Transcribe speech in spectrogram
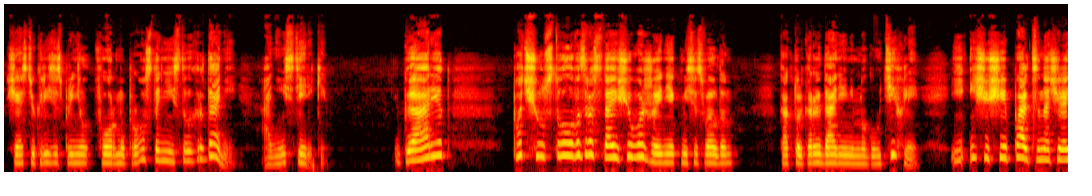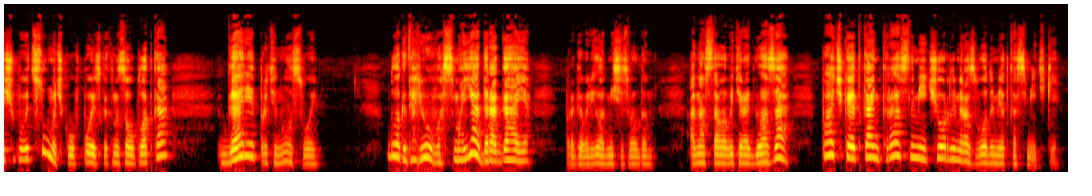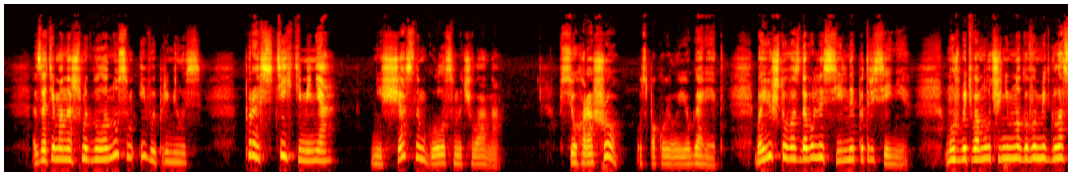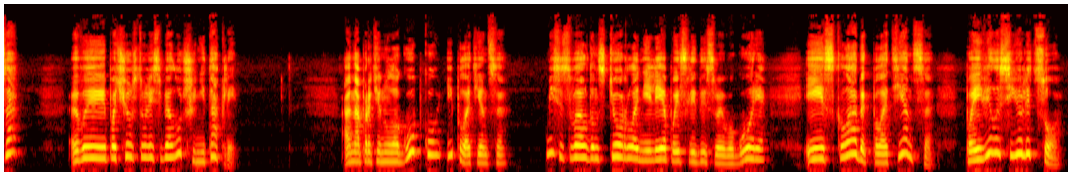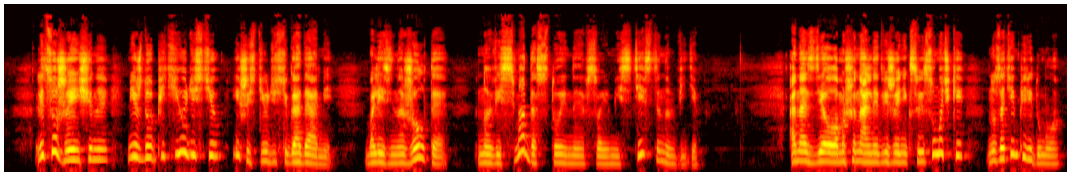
К счастью, кризис принял форму просто неистовых рыданий, а не истерики. Гарриет почувствовала возрастающее уважение к миссис Уэлдон. Как только рыдания немного утихли, и ищущие пальцы начали ощупывать сумочку в поисках носового платка, Гарриет протянула свой. «Благодарю вас, моя дорогая!» — проговорила миссис Уэлдон. Она стала вытирать глаза, пачкая ткань красными и черными разводами от косметики. Затем она шмыгнула носом и выпрямилась. «Простите меня!» Несчастным голосом начала она. «Все хорошо», — успокоила ее Гарриет. «Боюсь, что у вас довольно сильное потрясение. Может быть, вам лучше немного вымыть глаза? Вы почувствовали себя лучше, не так ли?» Она протянула губку и полотенце. Миссис Уэлдон стерла нелепые следы своего горя, и из складок полотенца появилось ее лицо. Лицо женщины между пятьюдесятью и шестьюдесятью годами, болезненно желтое, но весьма достойная в своем естественном виде. Она сделала машинальное движение к своей сумочке, но затем передумала.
